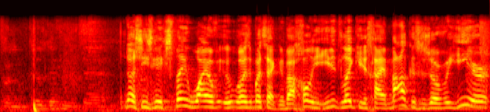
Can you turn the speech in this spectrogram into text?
from two different. Uh, No, so he's going to explain why. Over, one one second. V'achol you eat it like you chayv malchus is over here.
